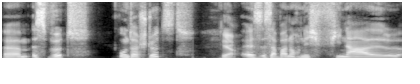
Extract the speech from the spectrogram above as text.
Ähm, es wird unterstützt. Ja. Es ist aber noch nicht final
